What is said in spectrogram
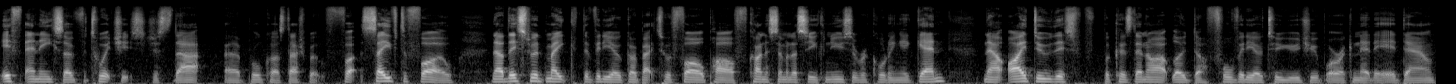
if any. So for Twitch, it's just that uh, broadcast dashboard. F save to file. Now this would make the video go back to a file path, kind of similar, so you can use the recording again. Now I do this because then I upload the full video to YouTube, or I can edit it down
